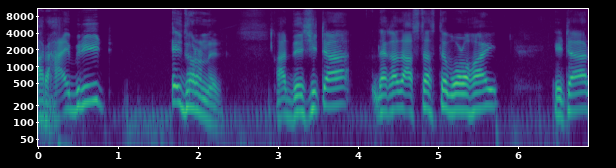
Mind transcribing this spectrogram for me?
আর হাইব্রিড এই ধরনের। আর দেশিটা দেখা যায় আস্তে আস্তে বড় হয়, এটার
